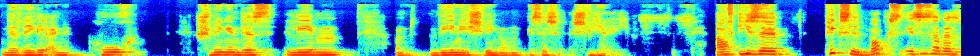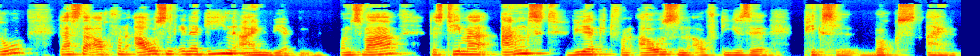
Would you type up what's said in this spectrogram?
in der Regel ein hochschwingendes Leben und wenig Schwingung ist es schwierig. Auf diese Pixelbox ist es aber so, dass da auch von außen Energien einwirken. Und zwar das Thema Angst wirkt von außen auf diese Pixelbox ein.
